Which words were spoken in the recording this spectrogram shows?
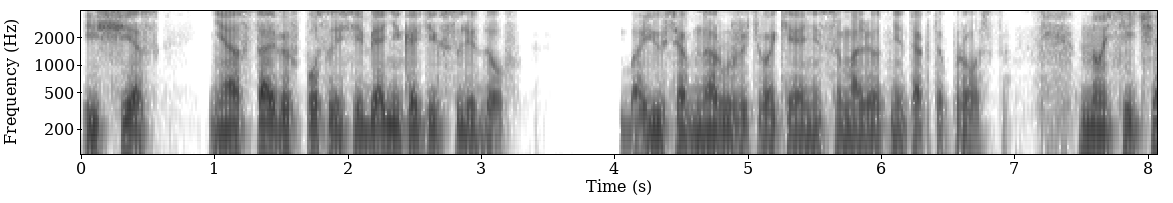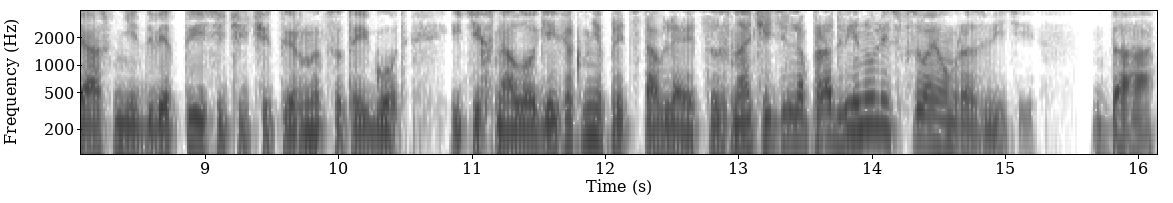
исчез, не оставив после себя никаких следов. Боюсь, обнаружить в океане самолет не так-то просто. Но сейчас не 2014 год, и технологии, как мне представляется, значительно продвинулись в своем развитии. Да,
